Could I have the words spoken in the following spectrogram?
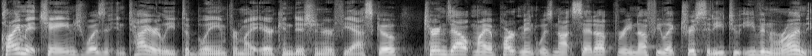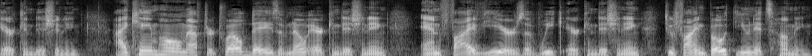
Climate change wasn't entirely to blame for my air conditioner fiasco. Turns out my apartment was not set up for enough electricity to even run air conditioning. I came home after 12 days of no air conditioning and five years of weak air conditioning to find both units humming.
